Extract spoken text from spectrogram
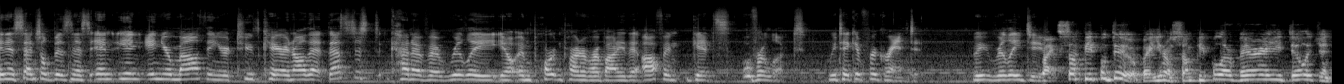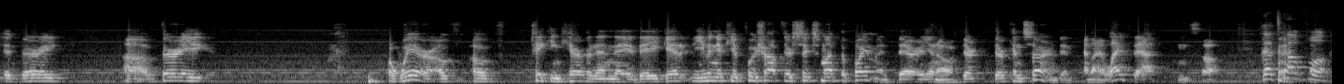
an essential business and in, in your mouth and your tooth care and all that that's just kind of a really you know important part of our body that often gets overlooked. We take it for granted. We really do. Right. Some people do but you know some people are very diligent and very uh, very aware of of taking care of it and they, they get even if you push off their six month appointment they're you know they're they're concerned and, and i like that and so that's helpful.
